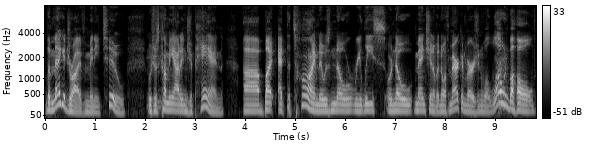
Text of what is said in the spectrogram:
The Mega Drive Mini Two, which was Mhm. coming out in Japan. Uh, but at the time, there was no release or no mention of a North American version. Well, lo and behold,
